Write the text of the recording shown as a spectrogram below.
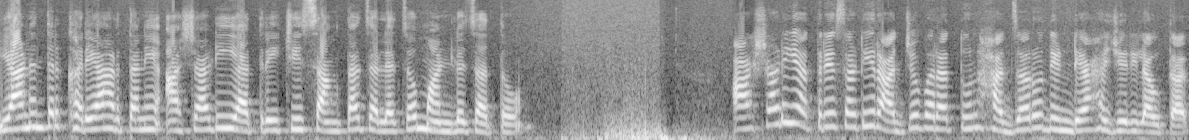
यानंतर खऱ्या अर्थाने आषाढी यात्रेची सांगता झाल्याचं मानलं जातं. आषाढी यात्रेसाठी राज्यभरातून हजारो दिंड्या हजेरी लावतात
